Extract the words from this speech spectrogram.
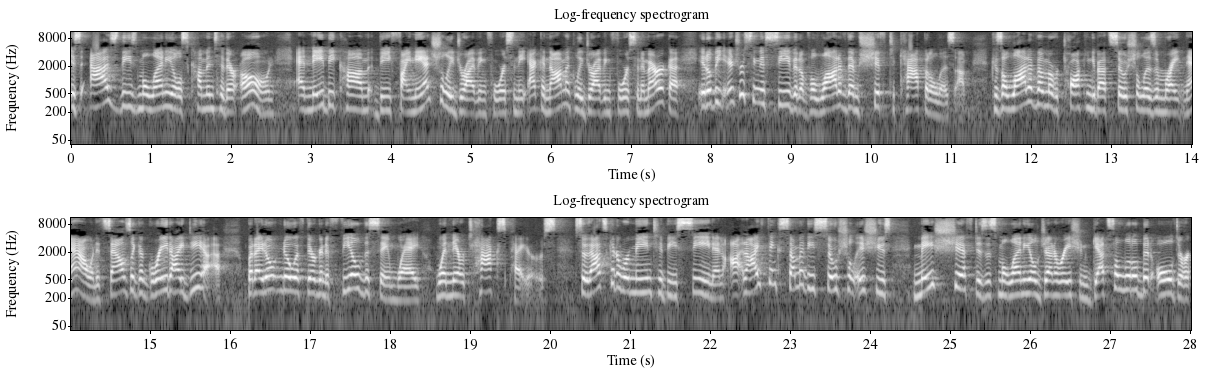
is as these millennials come into their own and they become the financially driving force and the economically driving force in America, it'll be interesting to see that if a lot of them shift to capitalism, because a lot of them are talking about socialism right now, and it sounds like a great idea, but I don't know if they're going to feel the same way when they're taxpayers. So that's going to remain to be seen. And I, and I think some of these social issues may shift as this millennial generation gets a little bit older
